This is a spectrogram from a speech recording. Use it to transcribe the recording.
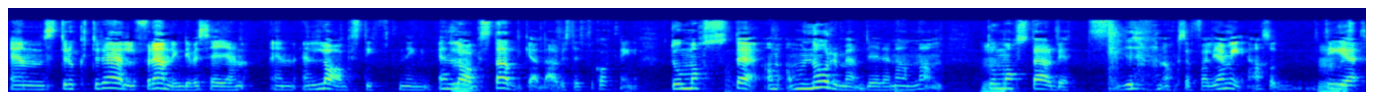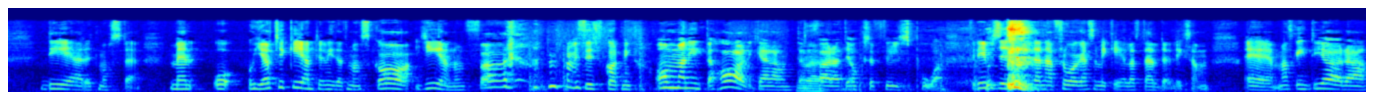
en strukturell förändring, det vill säga en, en, en lagstiftning, en Mm. lagstadgad arbetstidsförkortning, då måste, om, om normen blir en annan, då Mm. måste arbetsgivaren också följa med. Alltså Mm, det, visst. Det är ett måste. Men, och, och jag tycker egentligen inte att man ska genomföra en arbetstidsförkortning om man inte har garanten Nej. för att det också fylls på. För det är precis den här frågan som Mikaela ställde. Liksom. Eh, man ska inte göra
